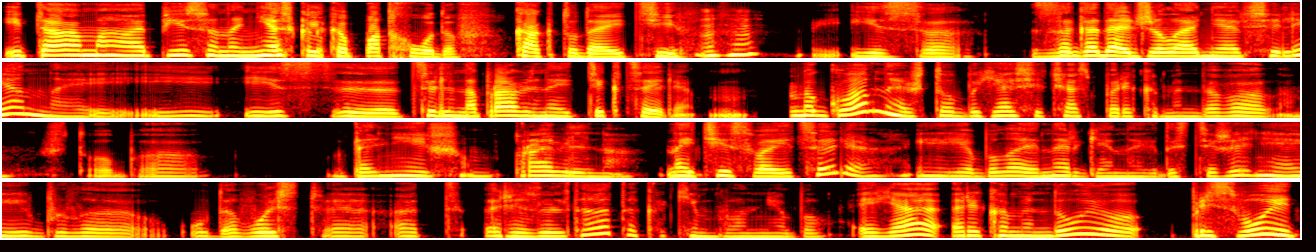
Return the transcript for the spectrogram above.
И там описано несколько подходов, как туда идти. Угу. Из э, загадать желание Вселенной и из э, целенаправленно идти к цели. Но главное, чтобы я сейчас порекомендовала, чтобы в дальнейшем правильно найти свои цели, и была энергия на их достижение, и было удовольствие от результата, каким бы он ни был. И я рекомендую присвоить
